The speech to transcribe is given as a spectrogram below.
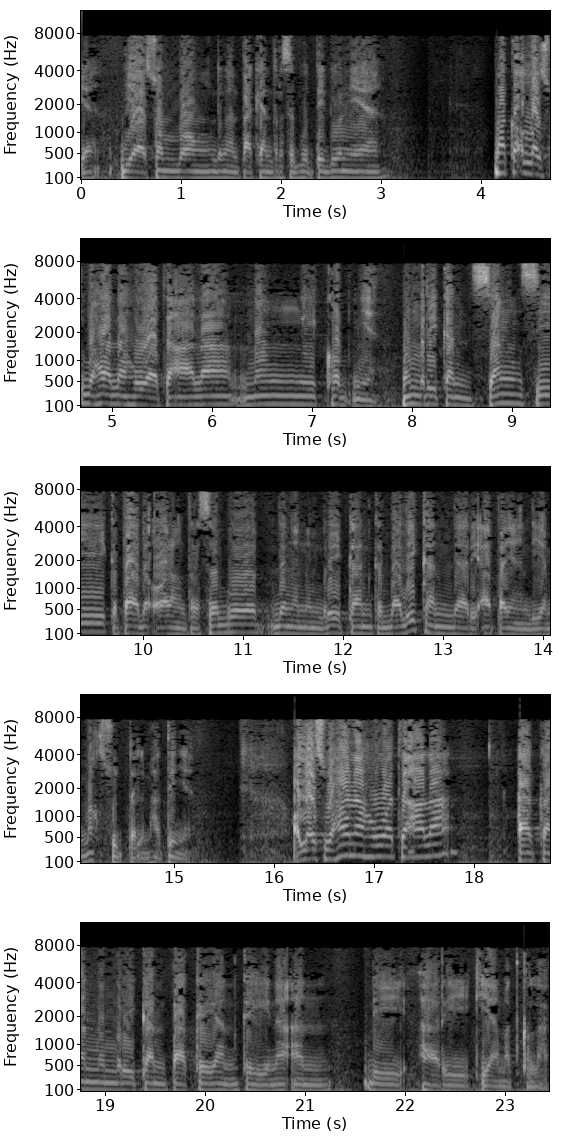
ya dia sombong dengan pakaian tersebut di dunia maka Allah Subhanahu wa taala mengikobnya memberikan sanksi kepada orang tersebut dengan memberikan kebalikan dari apa yang dia maksud dalam hatinya Allah Subhanahu wa taala akan memberikan pakaian kehinaan di hari kiamat kelak.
